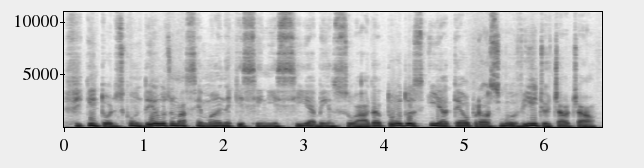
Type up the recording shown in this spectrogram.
Fiquem todos com Deus, uma semana que se inicia abençoada a todos e até o próximo vídeo. Tchau, tchau.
